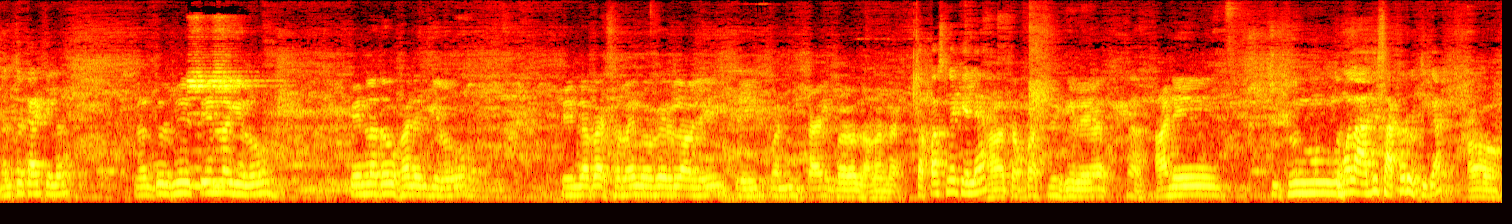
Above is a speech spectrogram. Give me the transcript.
नंतर काय केलं? नंतर मी पेनला गेलो. पेनला दवाखान्यात गेलो. पेनला काय सलाईन वगैरे लावली ते पण काही बरं झालं नाही. तपासण्या केल्या? हा तपासणी केली. हां. आणि तिथून मग तुम्हाला आधी साखर होती का? हो.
